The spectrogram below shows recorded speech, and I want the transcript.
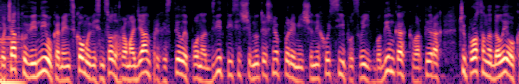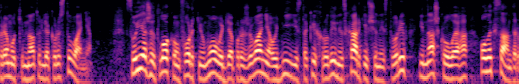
Початку війни у Кам'янському 800 громадян прихистили понад 2 тисячі внутрішньопереміщених осіб у своїх будинках, квартирах чи просто надали окрему кімнату для користування. Своє житло, комфортні умови для проживання одній із таких родин із Харківщини створив і наш колега Олександр.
